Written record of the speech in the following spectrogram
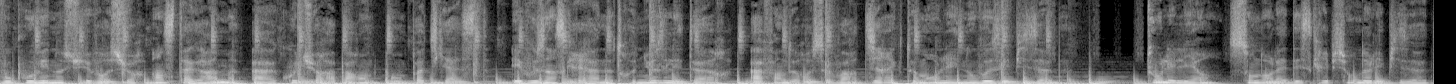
Vous pouvez nous suivre sur Instagram à coutureapparente.podcast et vous inscrire à notre newsletter afin de recevoir directement les nouveaux épisodes. Tous les liens sont dans la description de l'épisode.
